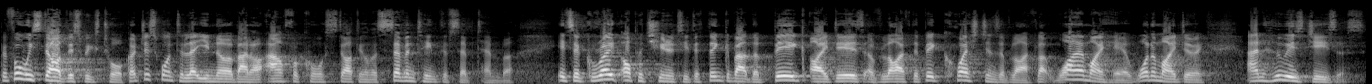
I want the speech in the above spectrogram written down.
Before we start this week's talk, I just want to let you know about our Alpha course starting on the 17th of September. It's a great opportunity to think about the big ideas of life, the big questions of life, like why am I here? What am I doing? And who is Jesus?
